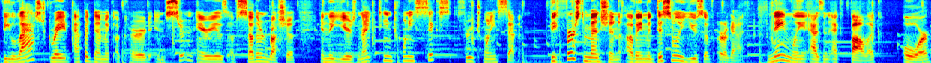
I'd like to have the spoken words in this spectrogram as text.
The last great epidemic occurred in certain areas of southern Russia in the years 1926 through 27. The first mention of a medicinal use of ergot, namely as an ecbolic, or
